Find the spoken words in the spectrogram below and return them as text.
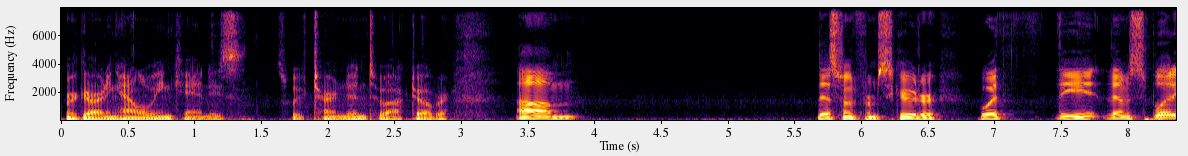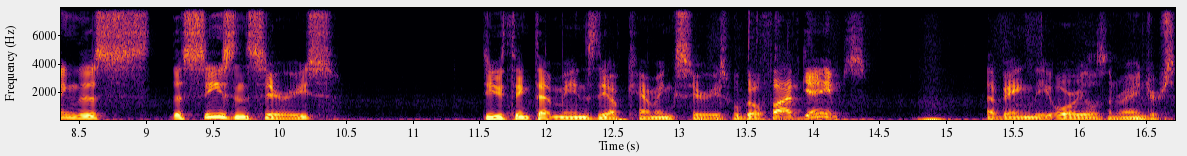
regarding Halloween candies as we've turned into October. Um, this one from Scooter with the them splitting this the season series. Do you think that means the upcoming series will go five games? That being the Orioles and Rangers.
